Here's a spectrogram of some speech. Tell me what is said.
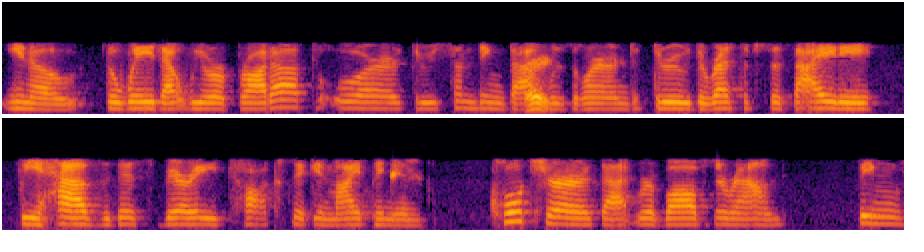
you know, the way that we were brought up or through something that Right. was learned through the rest of society. We have this very toxic, in my opinion, culture that revolves around things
